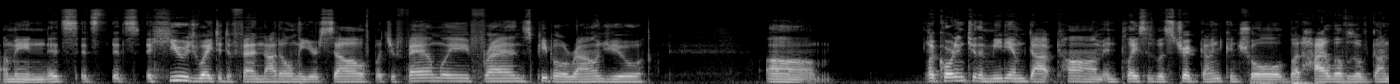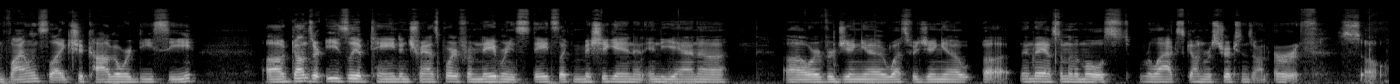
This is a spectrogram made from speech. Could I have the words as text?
I mean, it's it's it's a huge way to defend not only yourself but your family, friends, people around you. Um, according to the medium.com in places with strict gun control but high levels of gun violence like chicago or dc uh, guns are easily obtained and transported from neighboring states like michigan and indiana uh, or virginia or west virginia uh, and they have some of the most relaxed gun restrictions on earth so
